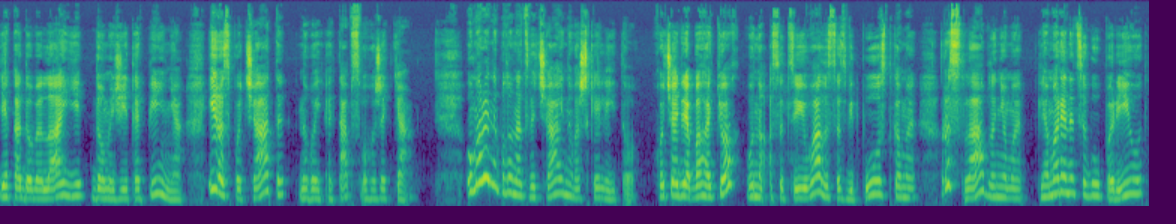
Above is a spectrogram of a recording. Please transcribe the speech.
яка довела її до межі терпіння, і розпочати новий етап свого життя. У Марини було надзвичайно важке літо, хоча для багатьох воно асоціювалося з відпустками, розслабленнями. Для Марини це був період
